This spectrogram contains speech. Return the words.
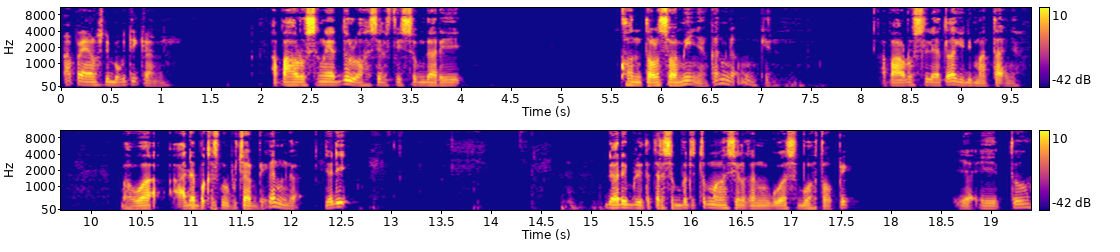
Apa yang harus dibuktikan apa harus ngeliat dulu hasil visum dari kontol suaminya? Kan nggak mungkin. Apa harus lihat lagi di matanya? Bahwa ada bekas bubuk cabai kan nggak? Jadi dari berita tersebut itu menghasilkan gua sebuah topik yaitu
